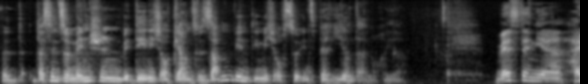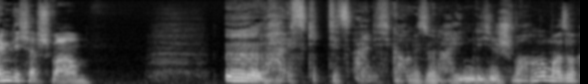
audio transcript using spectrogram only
das sind so Menschen, mit denen ich auch gern zusammen bin, die mich auch so inspirieren dann noch hier. Wer ist denn Ihr heimlicher Schwarm? Äh, es gibt jetzt eigentlich gar nicht so einen heimlichen Schwarm. Also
